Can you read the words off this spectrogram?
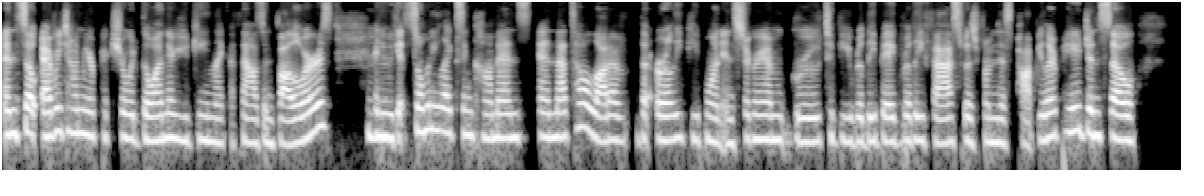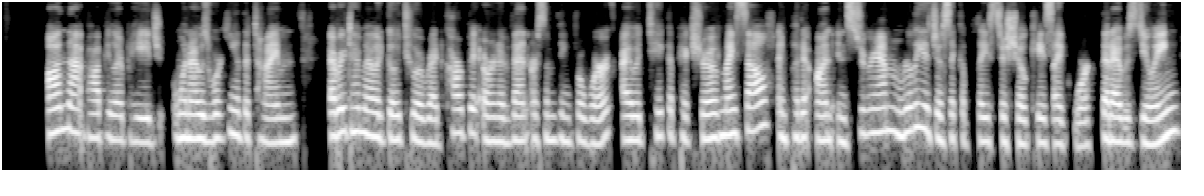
and so every time your picture would go on there you'd gain like a thousand followers mm-hmm. and you would get so many likes and comments and that's how a lot of the early people on instagram grew to be really big really fast was from this popular page and so on that popular page when i was working at the time every time I would go to a red carpet or an event or something for work, I would take a picture of myself and put it on Instagram. Really, is just like a place to showcase like work that I was doing.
